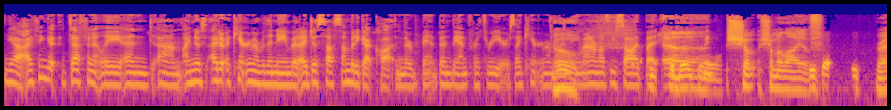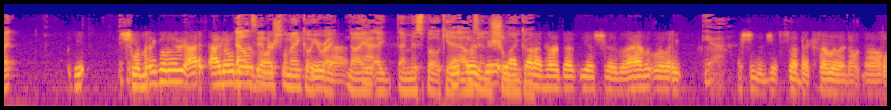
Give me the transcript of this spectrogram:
Yeah, I think it, definitely. And um, I know I, I, can't remember the name, but I just saw somebody got caught and they're ban- been banned for three years. I can't remember oh. the name. I don't know if you saw it, but uh, Sh- Shamalayev, right? Shlemenko, I, I don't know. Alexander Shlemenko, you're right. That. No, I, I, I, misspoke. Yeah, Alexander Shlemenko. I thought I heard that yesterday, but I haven't really Yeah. I shouldn't have just said that because I really don't know.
